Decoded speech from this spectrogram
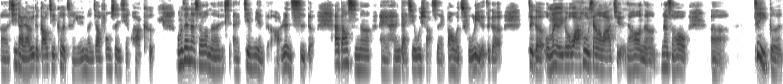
呃西塔疗愈的高阶课程，有一门叫丰盛显化课。我们在那时候呢，呃见面的哈，认识的。那当时呢，哎，很感谢魏雪老师哎，帮我处理了这个这个，我们有一个挖互相的挖掘。然后呢，那时候呃，这个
